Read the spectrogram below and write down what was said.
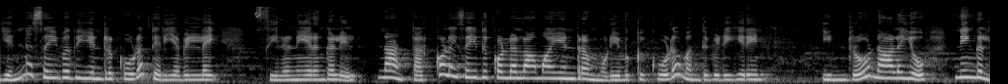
என்ன செய்வது என்று கூட தெரியவில்லை. சில நேரங்களில் நான் தற்கொலை செய்து கொள்ளலாமா என்ற முடிவுக்கு கூட வந்துவிடுகிறேன். இன்றோ நாளையோ நீங்கள்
